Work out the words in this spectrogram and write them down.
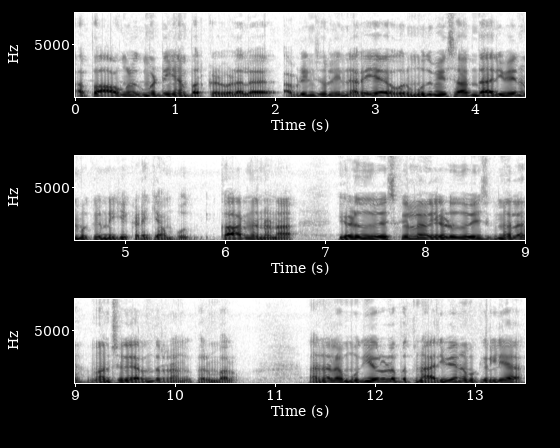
அப்போ அவங்களுக்கு மட்டும் ஏன் பற்கள் விழலை? அப்படின்னு சொல்லி நிறைய ஒரு முதுமை சார்ந்த அறிவே நமக்கு இன்றைக்கி கிடைக்காம போகுது. காரணம் என்னென்னா எழுபது வயசுக்குள்ள எழுபது வயசுக்கு மேலே மனுஷங்க இறந்துடுறாங்க பெரும்பாலும். அதனால் முதியோர்களை பற்றின அறிவே நமக்கு இல்லையா?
